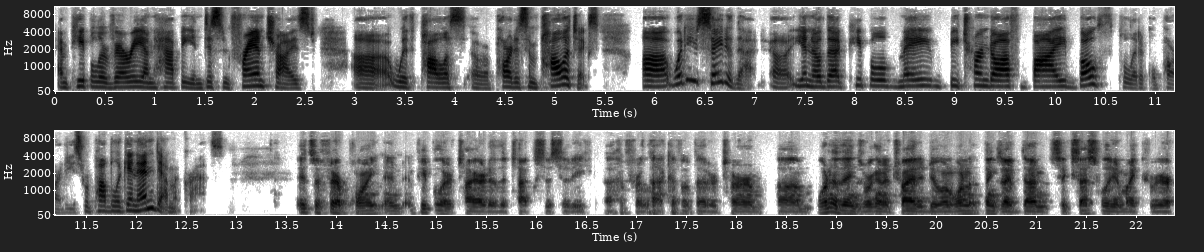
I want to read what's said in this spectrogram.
And people are very unhappy and disenfranchised uh, with policy, uh, partisan politics. Uh, what do you say to that? Uh, you know, that people may be turned off by both political parties, Republican and Democrats. It's a fair point, and, and people are tired of the toxicity, uh, for lack of a better term. Um, one of the things we're going to try to do, and one of the things I've done successfully in my career,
